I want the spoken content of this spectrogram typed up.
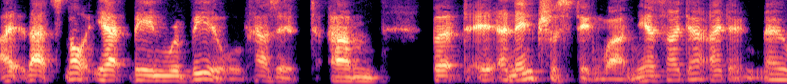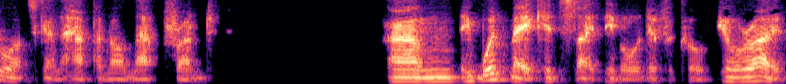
I, that's not yet been revealed, has it? Um, but an interesting one. Yes, I don't. I don't know what's going to happen on that front. Um, it would make it slightly more difficult. You're right.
